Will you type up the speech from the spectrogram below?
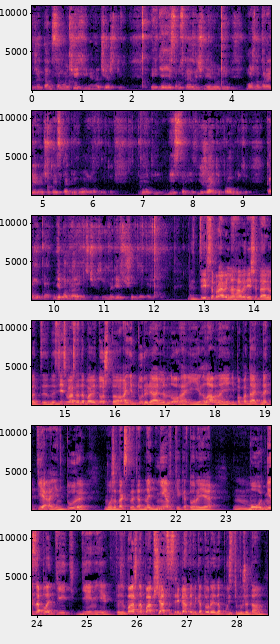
уже там в самой Чехии, именно чешских. И где есть русскоязычные люди, можно параллельно что-то искать другое и работать. Вот и весь совет. Езжайте, пробуйте. Кому как. Мне понравилась Чехия, надеюсь, еще туда поеду. Ты все правильно говоришь, Виталий, вот, но здесь важно добавить то, что агентуры реально много, и главное не попадать на те агентуры, можно так сказать, однодневки, которые могут не заплатить деньги. То есть важно пообщаться с ребятами, которые, допустим, уже там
